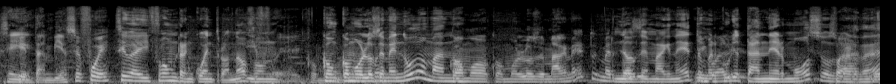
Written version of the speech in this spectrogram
Sí. que también se fue. Sí, ahí fue un reencuentro, ¿no? Y Fue un- fue como como, un como los de menudo, mano. Como, como los de Magneto y Mercurio. Los de Magneto, Igual Mercurio, es. tan hermosos, ¿verdad?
